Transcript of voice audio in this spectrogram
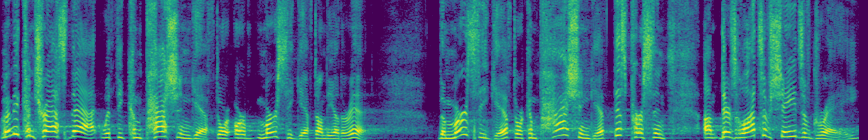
let me contrast that with the compassion gift or, or mercy gift on the other end. The mercy gift or compassion gift, this person, um, there's lots of shades of gray.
